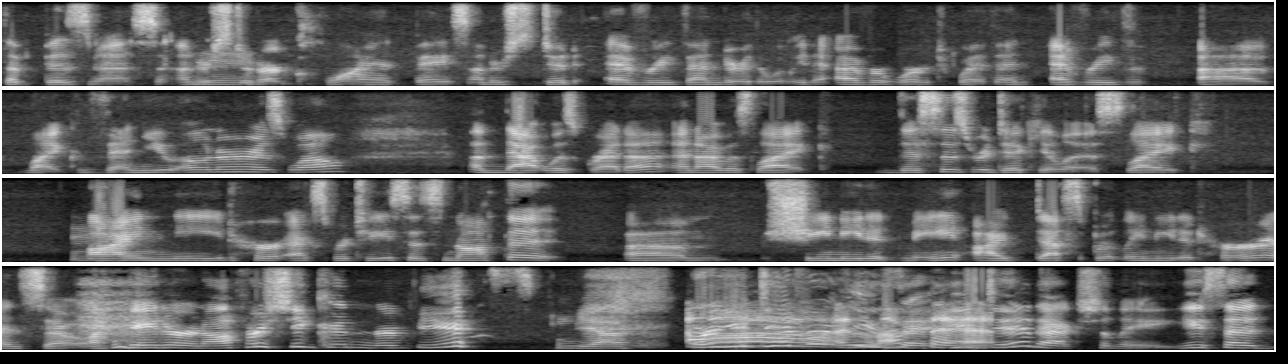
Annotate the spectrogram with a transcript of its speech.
the business, understood our client base, understood every vendor that we'd ever worked with, and every uh, like venue owner as well. And that was Greta. And I was like, this is ridiculous. Like, I need her expertise. It's not that um, she needed me. I desperately needed her, and so I made her an offer she couldn't refuse. yeah Or you Oh, did refuse it. that. You did actually. You said,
